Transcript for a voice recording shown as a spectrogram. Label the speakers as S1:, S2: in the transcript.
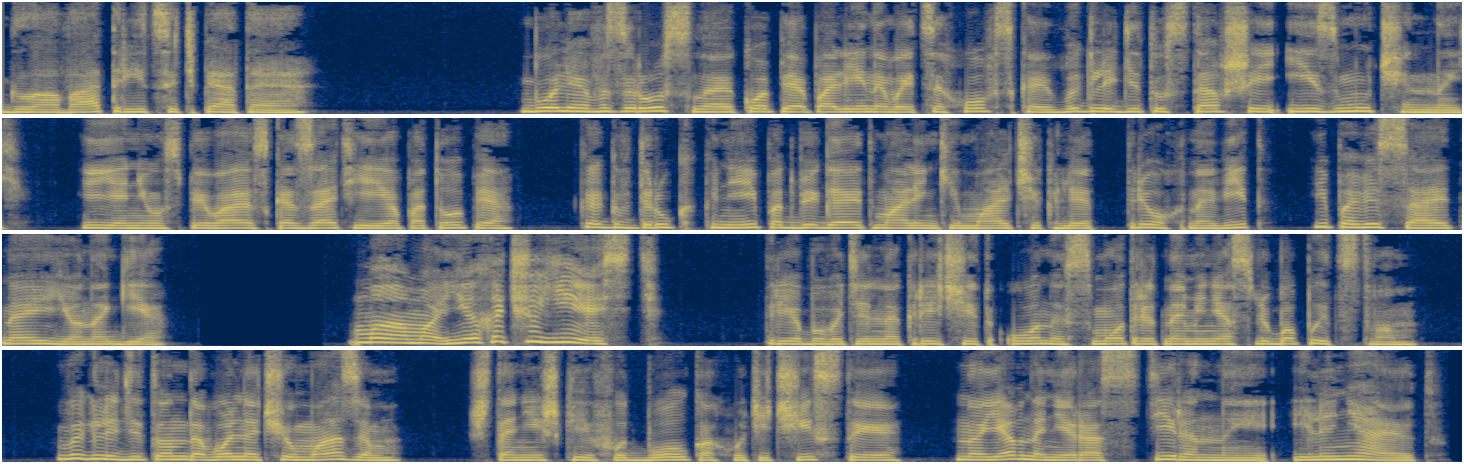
S1: Глава 35. Более взрослая копия Полины Войцеховской выглядит уставшей и измученной, и я не успеваю сказать ей о потопе, как вдруг к ней подбегает маленький мальчик лет трех на вид и повисает на ее ноге.
S2: «Мама, я хочу есть!»
S1: Требовательно кричит он и смотрит на меня с любопытством. Выглядит он довольно чумазым, штанишки и футболка хоть и чистые, но явно не раз стиранные и линяют.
